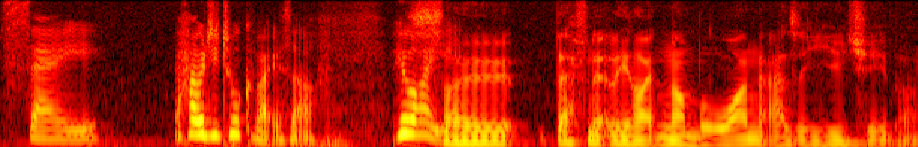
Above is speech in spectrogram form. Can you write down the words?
say, how would you talk about yourself? Who are you? so definitely like number one as a YouTuber,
